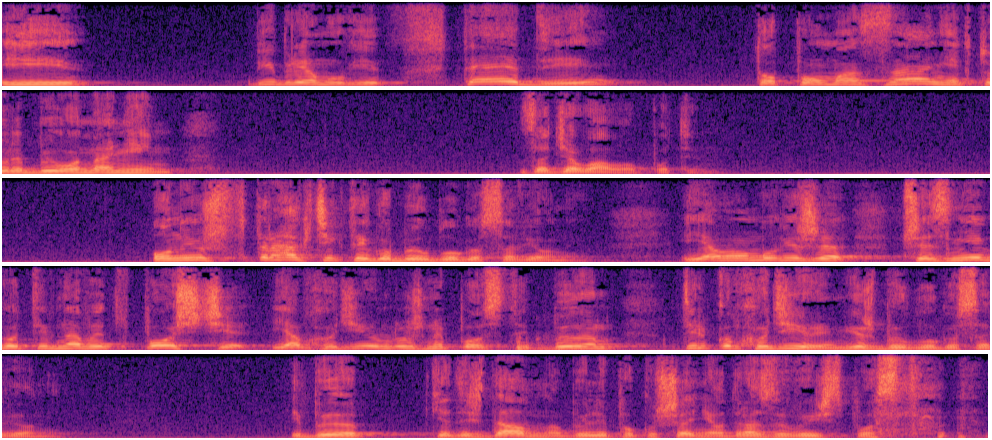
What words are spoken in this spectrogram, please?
i Biblia mówi, wtedy to pomazanie, które było na nim, zadziałało po tym. On już w trakcie tego był błogosławiony. I ja wam mówię, że przez niego ty nawet w poście, ja wchodziłem w różne posty, byłem, tylko wchodziłem, już był błogosławiony. I było kiedyś dawno, byli pokuszenia od razu wyjść z postu.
